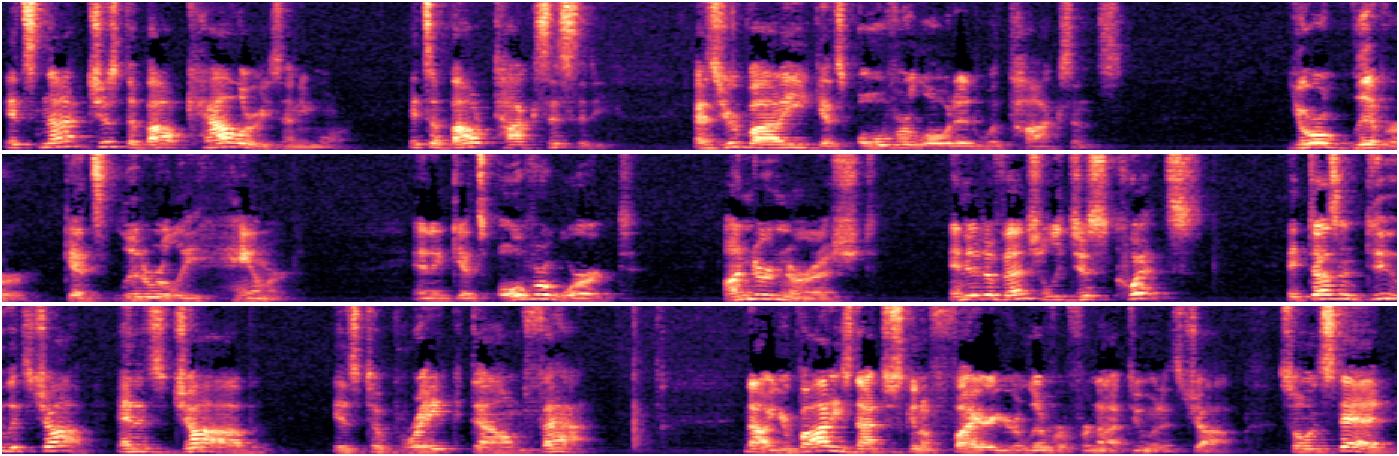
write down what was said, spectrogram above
It's not just about calories anymore, it's about toxicity. As your body gets overloaded with toxins, your liver gets literally hammered and it gets overworked, undernourished, and it eventually just quits. It doesn't do its job, and its job is to break down fat. Now, your body's not just going to fire your liver for not doing its job. So instead,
